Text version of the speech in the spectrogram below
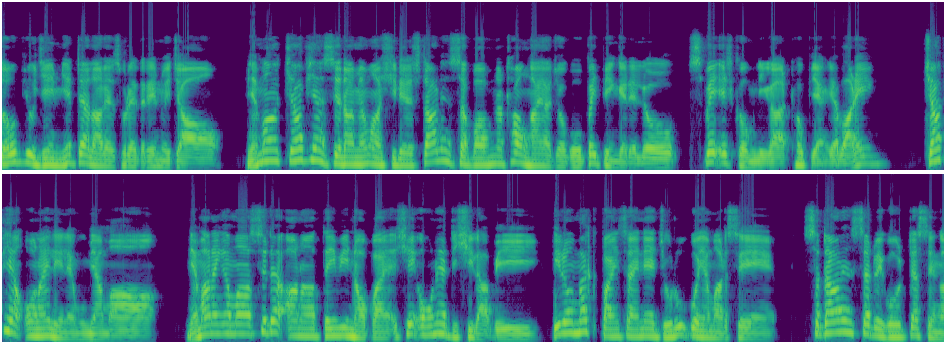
သုံးပြုခြင်းမြင့်တက်လာတဲ့ဆိုတဲ့သတင်းတွေကြောင့်မြန်မာကြားဖြန့်စင်တာများမှာရှိတဲ့ Starlink စက်ပေါင်း2500ကျော်ကိုပိတ်ပင်ခဲ့တယ်လို့ SpaceX ကုမ္ပဏီကထုတ်ပြန်ခဲ့ပါတယ်။ကြားဖြန့် online လိမ်လည်မှုများမှာမြန်မာနိုင်ငံမှာစစ်တပ်အာဏာသိမ်းပြီးနောက်ပိုင်းအရှိန်အဟုန်နဲ့တည်ရှိလာပြီး Elon Musk ပိုင်ဆိုင်တဲ့ဂျိုးတို့ကိုရံမှာတစ်ဆင့် Starlink စက်တွေကိုတက်ဆင်က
